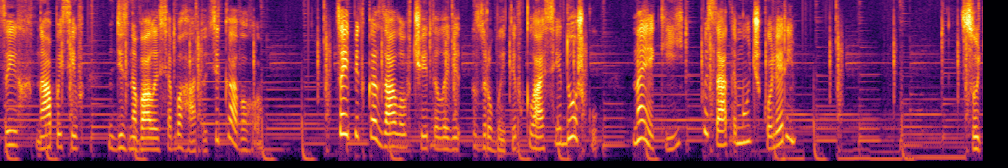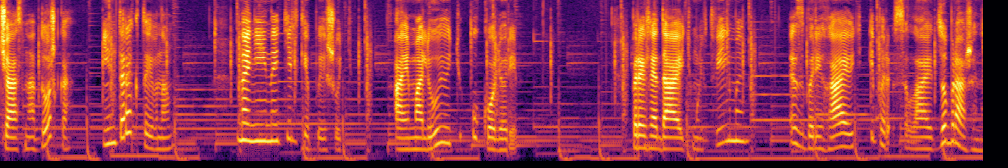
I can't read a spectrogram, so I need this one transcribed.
цих написів дізнавалися багато цікавого. Це й підказало вчителеві зробити в класі дошку, на якій писатимуть школярі. Сучасна дошка інтерактивна. На ній не тільки пишуть, а й малюють у кольорі. Переглядають мультфільми, зберігають і пересилають зображене.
